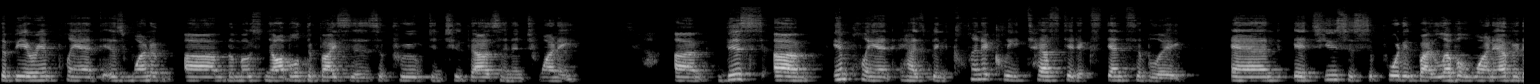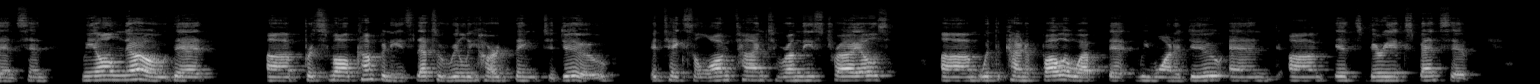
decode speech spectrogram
the BEAR implant as one of um, the most novel devices approved in 2020 um, this um, implant has been clinically tested extensively, and its use is supported by level one evidence. And we all know that uh, for small companies, that's a really hard thing to do. It takes a long time to run these trials um, with the kind of follow up that we want to do, and um, it's very expensive.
